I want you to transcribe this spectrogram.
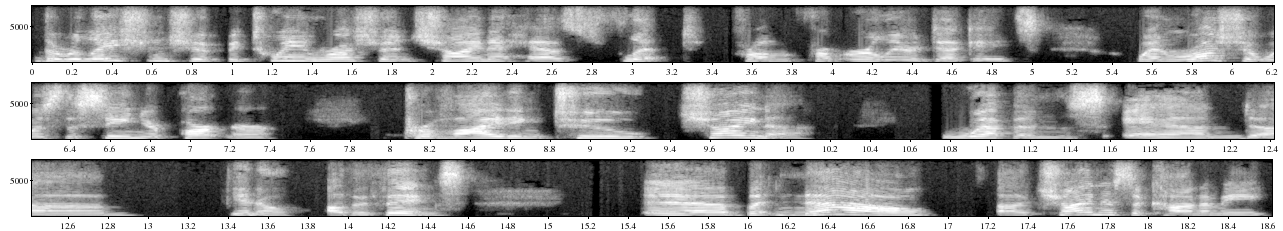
the relationship between russia and china has flipped from, from earlier decades when Russia was the senior partner providing to China weapons and um, you know other things. Uh, but now uh, China's economy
